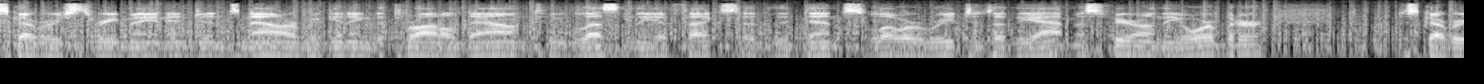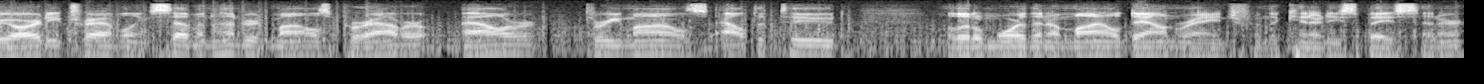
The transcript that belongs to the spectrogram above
Discovery's three main engines now are beginning to throttle down to lessen the effects of the dense lower regions of the atmosphere on the orbiter. Discovery already traveling 700 miles per hour, hour, three miles altitude, a little more than a mile downrange from the Kennedy Space Center.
